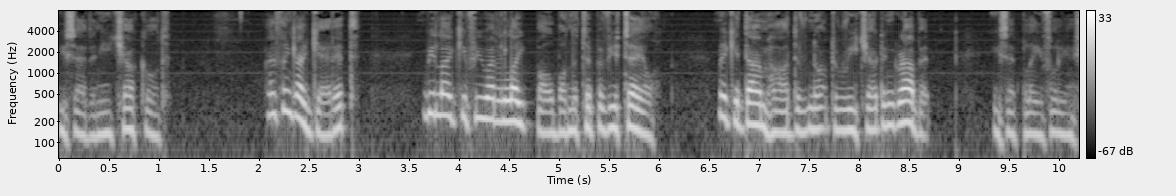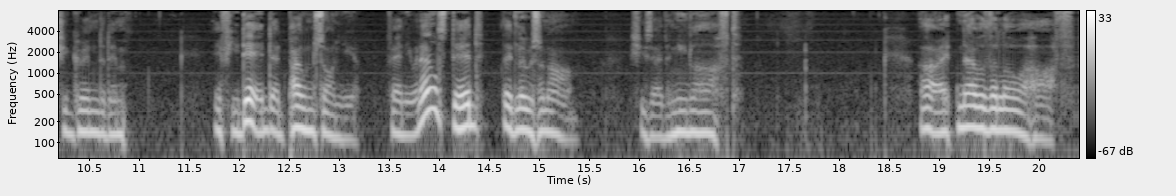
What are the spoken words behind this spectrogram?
she said, and he chuckled. I think I get it. It'd be like if you had a light bulb on the tip of your tail. Make it damn hard to not to reach out and grab it, he said playfully, and she grinned at him. If you did, I'd pounce on you. If anyone else did, they'd lose an arm, she said, and he laughed. All right, now the lower half.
